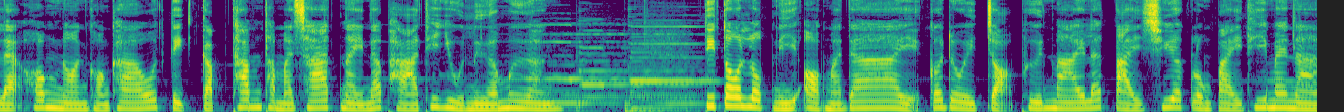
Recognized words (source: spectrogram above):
และห้องนอนของเขาติดกับถ้ำธรรมชาติในหน้าผาที่อยู่เหนือเมือง ติโตหลบหนีออกมาได้ก็โดยเจาะพื้นไม้และไต่เชือกลงไปที่แม่น้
